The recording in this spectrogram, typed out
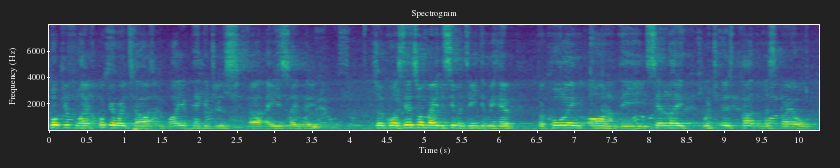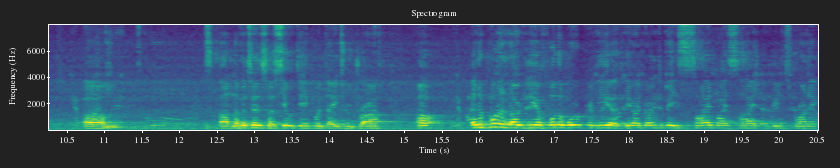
book your flights, book your hotels, and buy your packages uh, ASAP. So of course that's on May the 17th, and we have the calling on the Saturday, which is part of the Mist Veil um, Unlimited, so sealed deck with day two draft. Uh, an important note here, for the world premiere, there are going to be side-by-side -side events running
